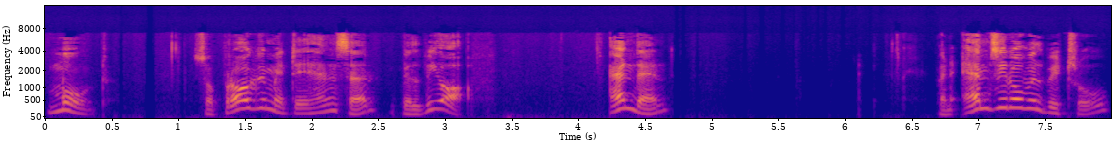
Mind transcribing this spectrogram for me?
moved. So proximity sensor will be off. And then when M0 will be true,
